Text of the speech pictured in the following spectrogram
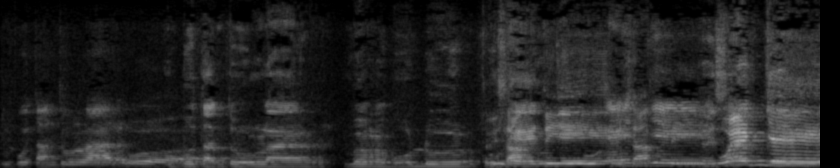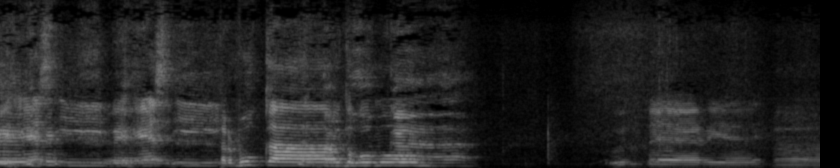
Emputan tular. wah Putan Tular, Borobudur, Trisakti Trisakti. UNJ BSI, BSI, terbuka untuk terbuka, umum Unter ya. Ah.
